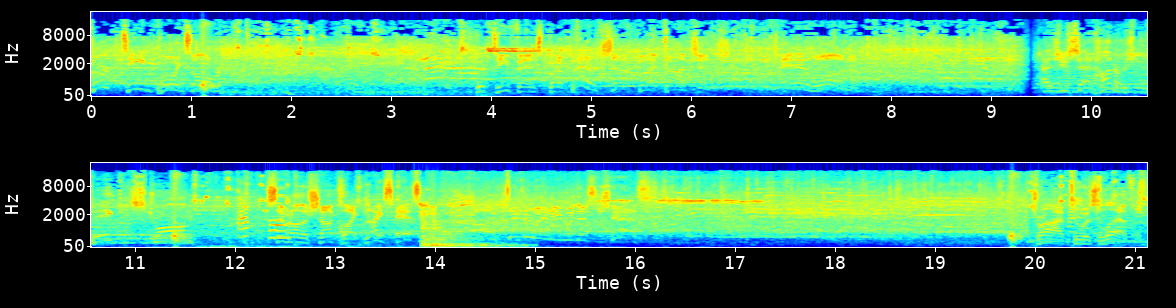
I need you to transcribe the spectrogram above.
13 points already. Good defense, but a better shot by Doncic. And one. As you said, Hunter's big, strong. Seven on the shot clock. Nice Hezzy. Oh, Dinwiddie with his chest. Drive to his left.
